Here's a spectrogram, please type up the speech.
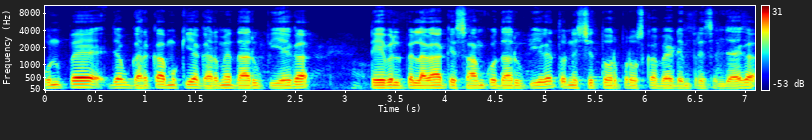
उन पर जब घर का मुखिया घर में दारू पिएगा, टेबल पे लगा के शाम को दारू पिएगा तो निश्चित तौर पर उसका बैड इम्प्रेशन जाएगा।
